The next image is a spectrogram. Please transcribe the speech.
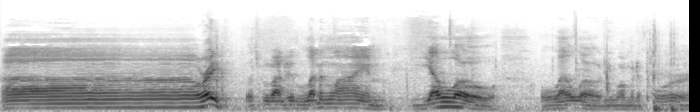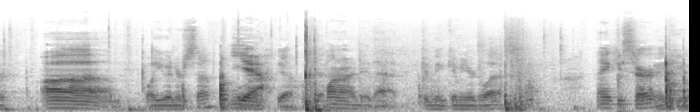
Uh, all right, let's move on to lemon lime, yellow, Lello. Do you want me to pour or Um, while you intercept? Or- Yeah. Yeah. Okay. why don't I do that? Give me, give me your glass. Thank you, sir. Thank you.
